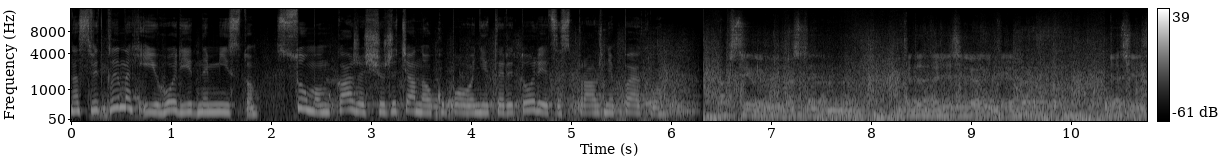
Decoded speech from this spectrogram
На світлинах і його рідне місто. З сумом каже, що життя на окупованій території це справжнє пекло. Обстрелы были постоянно. И когда дали зеленый коридор, я через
